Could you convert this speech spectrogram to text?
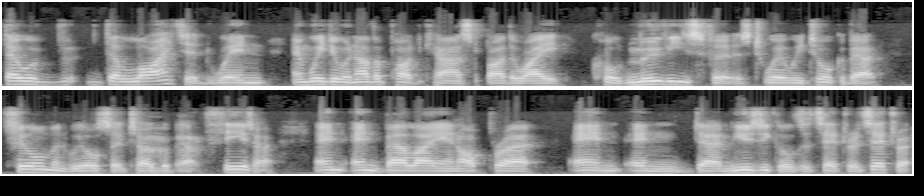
they were v- delighted when, and we do another podcast, by the way, called Movies First, where we talk about film and we also talk mm. about theatre and, and ballet and opera and and uh, musicals, etc., etc.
